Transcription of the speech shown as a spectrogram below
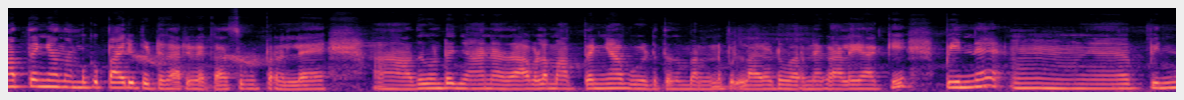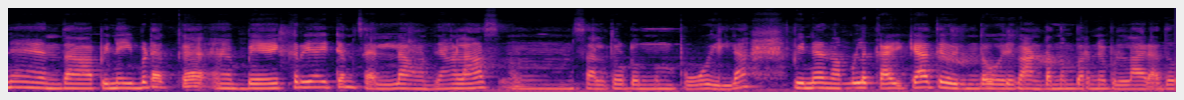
മത്തങ്ങ നമുക്ക് പരിപ്പിട്ട് കറി വെക്കാം. സൂപ്പറല്ലേ? അതുകൊണ്ട് ഞാനത് അവളെ മത്തങ്ങ പോയി എടുത്തെന്ന് പറഞ്ഞ് പിള്ളേരോട് പറഞ്ഞ് കളിയാക്കി. പിന്നെ പിന്നെ എന്താ പിന്നെ ഇവിടെയൊക്കെ ബേക്കറി ഐറ്റംസ് എല്ലാം ഉണ്ട്. ഞങ്ങൾ ആ സ്ഥലത്തോട്ടൊന്നും പോയില്ല. പിന്നെ നമ്മൾ കഴിക്കാത്ത ഒരു എന്തോ ഒരു കണ്ടെന്നും പറഞ്ഞ് പിള്ളേർ അത്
